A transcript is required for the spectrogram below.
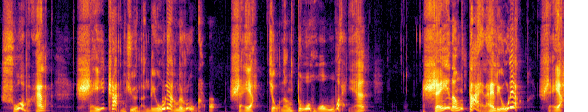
说白了，谁占据了流量的入口，谁呀就能多活五百年；谁能带来流量，谁呀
